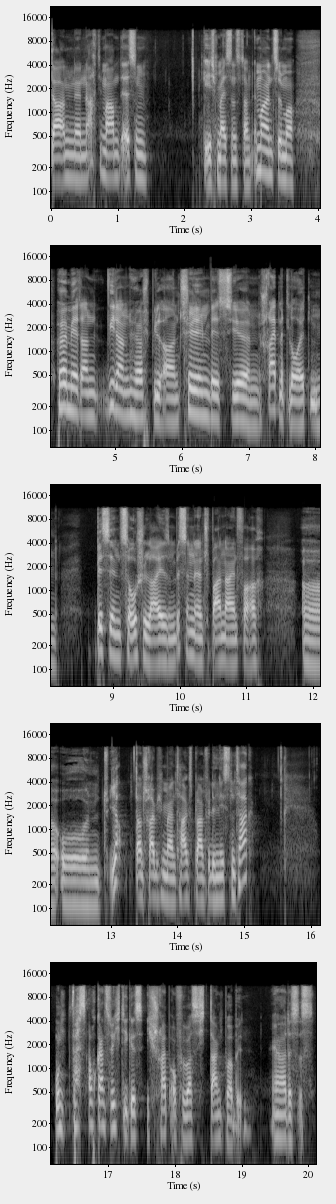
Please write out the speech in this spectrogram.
Dann äh, nach dem Abendessen gehe ich meistens dann immer ins Zimmer, höre mir dann wieder ein Hörspiel an, chill ein bisschen, schreib mit Leuten, bisschen socialisen, bisschen entspannen einfach. Äh, und ja, dann schreibe ich mir einen Tagesplan für den nächsten Tag. Und was auch ganz wichtig ist, ich schreibe auch für was ich dankbar bin. Ja, das ist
